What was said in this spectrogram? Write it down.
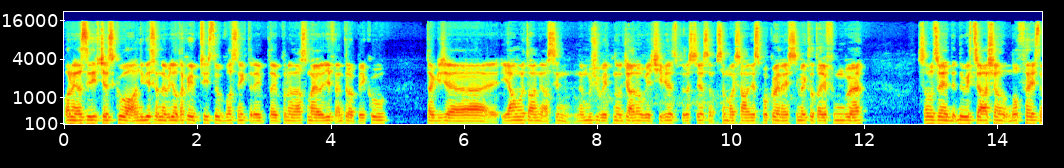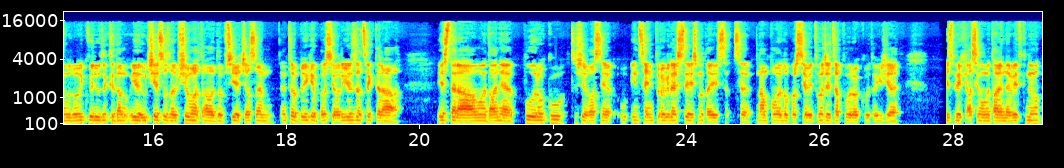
organizacích v Česku a nikdy jsem neviděl takový přístup, vlastně, který tady pro nás mají lidi v Entropiku. Takže já momentálně asi nemůžu vytnout žádnou větší věc, prostě jsem, jsem maximálně spokojený s tím, jak to tady funguje. Samozřejmě, kdybych třeba šel do Face nebo do Liquidu, tak se tam je určitě co zlepšovat, ale to přijde časem. Entropik je prostě organizace, která je stará momentálně půl roku, což je vlastně insane progress, který jsme tady se, se nám povedlo prostě vytvořit za půl roku, takže bych asi momentálně nevytknul,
